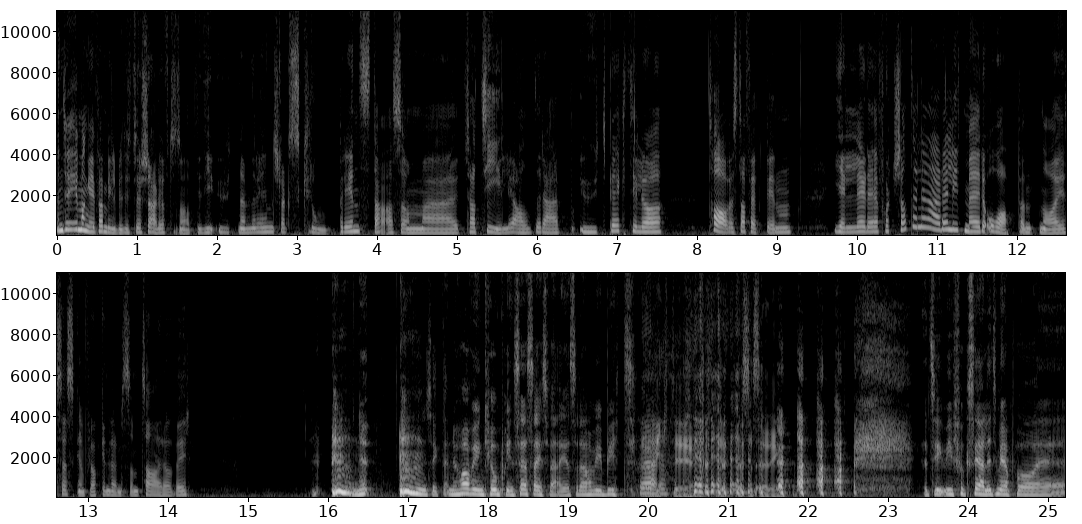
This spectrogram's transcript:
men du, I mange familiebedrifter så er det ofte sånn at de utnevner en slags kronprins da, som uh, fra tidlig alder er utpekt til å ta over stafettpinnen. Gjelder det fortsatt, eller er det litt mer åpent nå i søskenflokken hvem som tar over? Nu, ursäkta, nu har vi en kronprinsessa i Sverige så där har vi bytt. Viktig, viktig precisering. vi fokuserar lite mer på eh,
